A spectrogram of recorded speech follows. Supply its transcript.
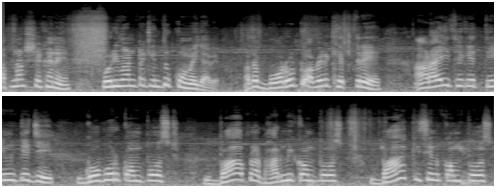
আপনার সেখানে পরিমাণটা কিন্তু কমে যাবে। অর্থাৎ বড় টবের ক্ষেত্রে আড়াই থেকে তিন কেজি গোবর কম্পোস্ট বা আপনার ভার্মি কম্পোস্ট বা কিচেন কম্পোস্ট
